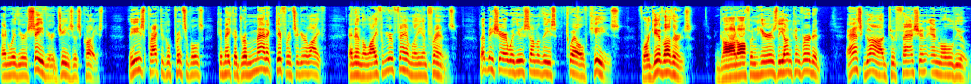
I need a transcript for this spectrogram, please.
and with your Savior, Jesus Christ. These practical principles can make a dramatic difference in your life and in the life of your family and friends. Let me share with you some of these 12 keys. Forgive others. God often hears the unconverted. Ask God to fashion and mold you.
